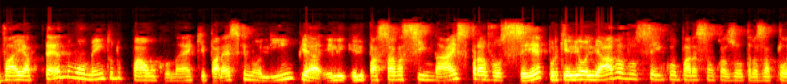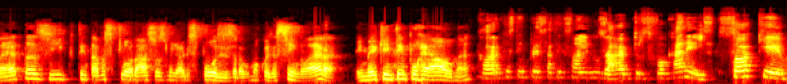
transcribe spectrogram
vai até no momento do palco, né? Que parece que no Olímpia ele, ele passava sinais para você, porque ele olhava você em comparação com as outras atletas e tentava explorar suas melhores poses, era alguma coisa assim, não era? E meio que em tempo real, né? Claro que você tem que prestar atenção ali nos árbitros, focar neles. Só que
